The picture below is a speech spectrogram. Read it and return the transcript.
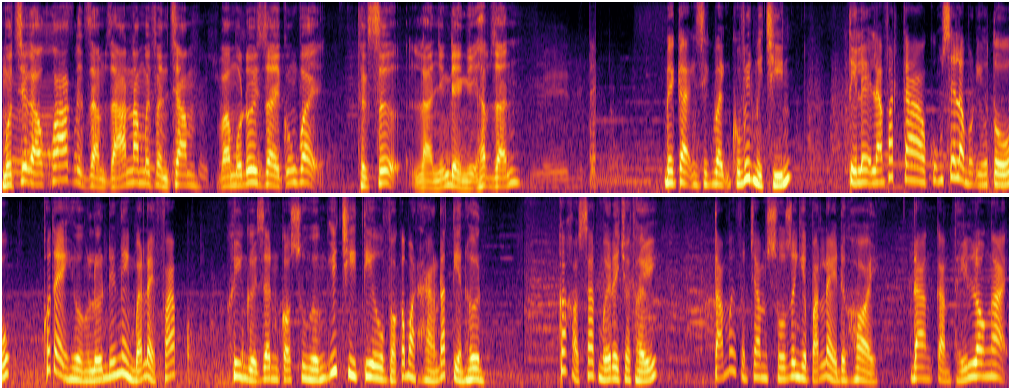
Một chiếc áo khoác được giảm giá 50% và một đôi giày cũng vậy, thực sự là những đề nghị hấp dẫn. Bên cạnh dịch bệnh Covid-19, tỷ lệ lạm phát cao cũng sẽ là một yếu tố có thể ảnh hưởng lớn đến ngành bán lẻ Pháp khi người dân có xu hướng ít chi tiêu vào các mặt hàng đắt tiền hơn. Các khảo sát mới đây cho thấy, 80% số doanh nghiệp bán lẻ được hỏi đang cảm thấy lo ngại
